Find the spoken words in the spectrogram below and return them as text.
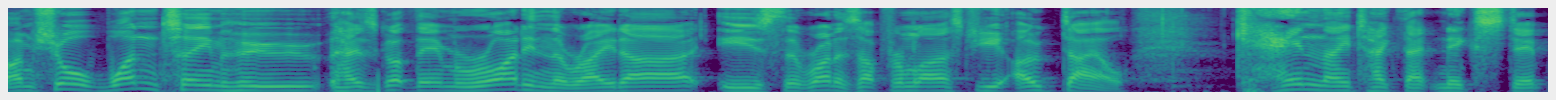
I'm sure one team who has got them right in the radar is the runners up from last year, Oakdale. Can they take that next step?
